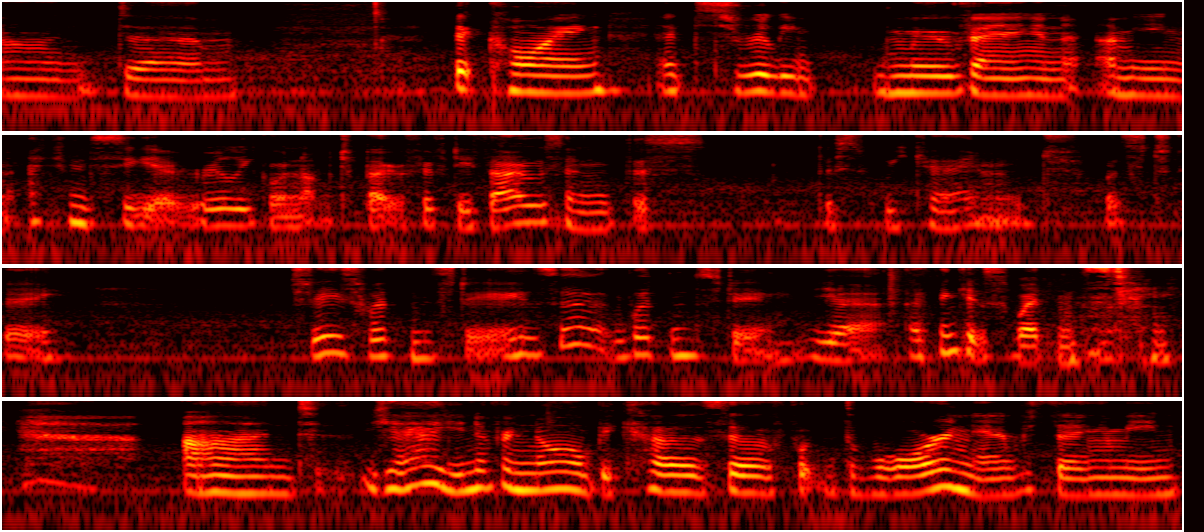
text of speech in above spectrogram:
And, um, Bitcoin, it's really moving and I mean I can see it really going up to about 50,000 this this weekend. What's today? Today's Wednesday, is it? Wednesday. Yeah, I think it's Wednesday. and yeah, you never know because of the war and everything. I mean,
